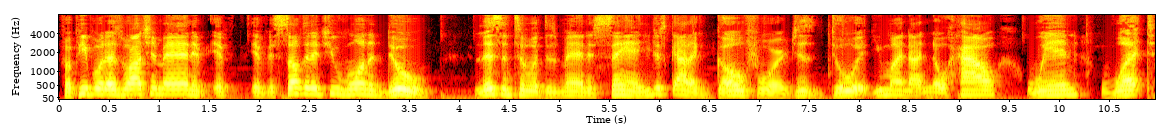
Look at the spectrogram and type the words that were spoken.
for people that's watching, man, if if if it's something that you want to do listen to what this man is saying. You just gotta go for it. Just do it. You might not know how, when, what,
